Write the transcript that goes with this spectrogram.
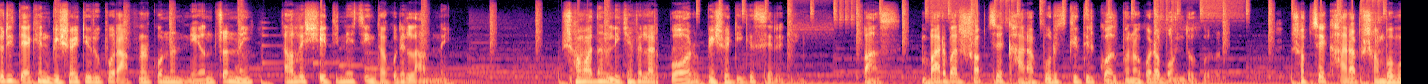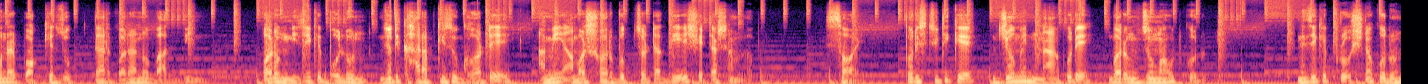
যদি দেখেন বিষয়টির উপর আপনার কোনো নিয়ন্ত্রণ নেই, তাহলে সেটি নিয়ে চিন্তা করে লাভ নেই। সমাধান লিখে ফেলার পর বিষয়টিকে ছেড়ে দিন পাঁচ, বারবার সবচেয়ে খারাপ পরিস্থিতির কল্পনা করা বন্ধ করুন। সবচেয়ে খারাপ সম্ভাবনার পক্ষে যুক্তার করানো বাদ দিন। বরং নিজেকে বলুন, যদি খারাপ কিছু ঘটে, আমি আমার সর্বোচ্চটা দিয়ে সেটা সামলাব। ছয়, পরিস্থিতিকে জমিন না করে বরং জুম আউট করুন। নিজেকে প্রশ্ন করুন,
